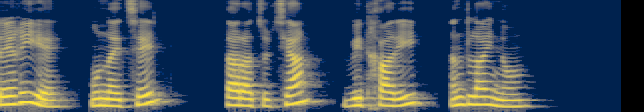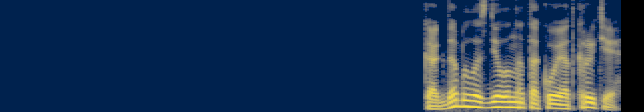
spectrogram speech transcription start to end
տեղի է ունեցել տարածության վիթխարի ընդլայնում Когда было сделано такое открытие?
